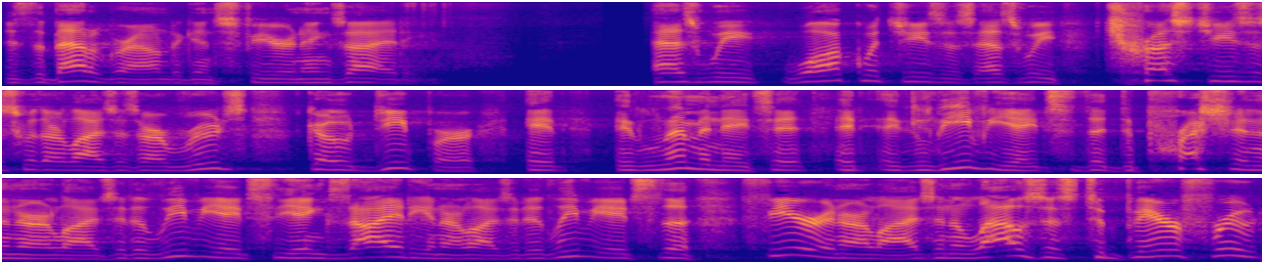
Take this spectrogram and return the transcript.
is the battleground against fear and anxiety as we walk with Jesus, as we trust Jesus with our lives, as our roots go deeper, it eliminates it, it alleviates the depression in our lives, it alleviates the anxiety in our lives, it alleviates the fear in our lives, and allows us to bear fruit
